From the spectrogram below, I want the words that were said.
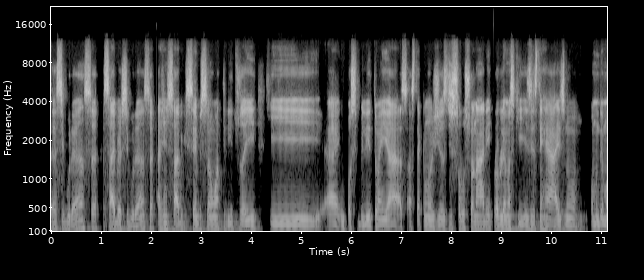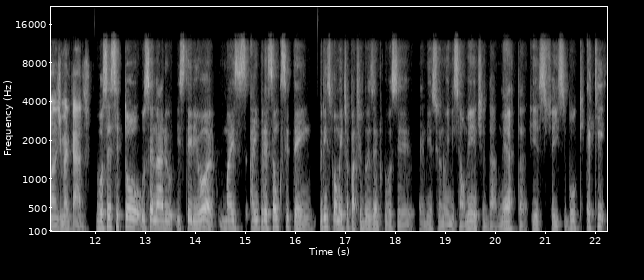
é, segurança, cibersegurança, a gente sabe que sempre são atritos aí que é, impossibilitam facilitam aí as, as tecnologias de solucionarem problemas que existem reais no, como demanda de mercado. Você citou o cenário exterior, mas a impressão que se tem, principalmente a partir do exemplo que você é, mencionou inicialmente, da Meta, esse Facebook, é que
